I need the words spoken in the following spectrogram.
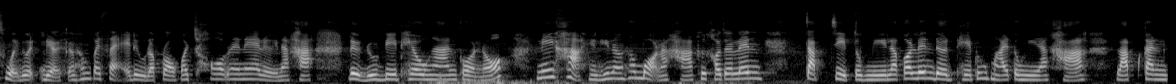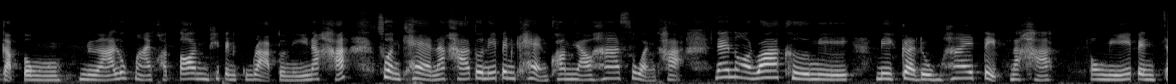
สวยด้วยเดี๋ยวจะต้องไปใส่ให้ดูรับรองว่าชอบแน่ๆเลยนะคะเดี๋ยวดูดีเทลงานก่อนเนาะนี่ค่ะ อย่างที่น้องท่านบอกนะคะ คือเขาจะเล่น จับจีบตรงนี้แล้วก็เล่นเดินเทปลูกไม้ตรงนี้นะคะ รับกันกับตรงเนื้อลูกไม้คอตตอนที่เป็นกุหลาบตัวนี้นะคะ ส่วนแขนนะคะ ตัวนี้เป็นแขนความยาว 5 ส่วนค่ะ แน่นอนว่าคือมีมีกระดุมให้ติดนะคะ ตรงนี้เป็นจ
